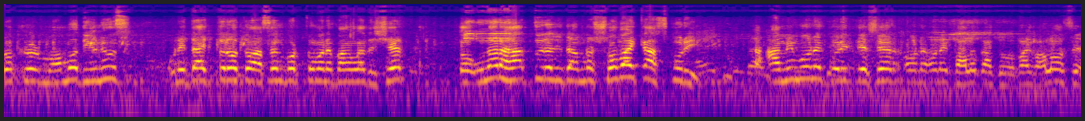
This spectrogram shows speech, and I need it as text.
ডক্টর মোহাম্মদ ইউনুস, উনি দায়িত্বরত আছেন বর্তমানে বাংলাদেশের। তো ওনার হাত ধরে যদি আমরা সবাই কাজ করি আমি মনে করি দেশের অনেক অনেক ভালো কাজ হবে। ভাই ভালো আছে?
